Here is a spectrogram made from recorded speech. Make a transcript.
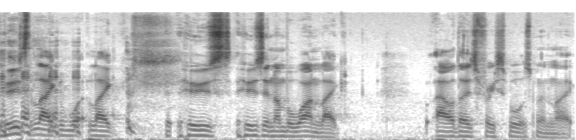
Who's like what? Like, who's who's the number one? Like, out of those three sportsmen, like,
